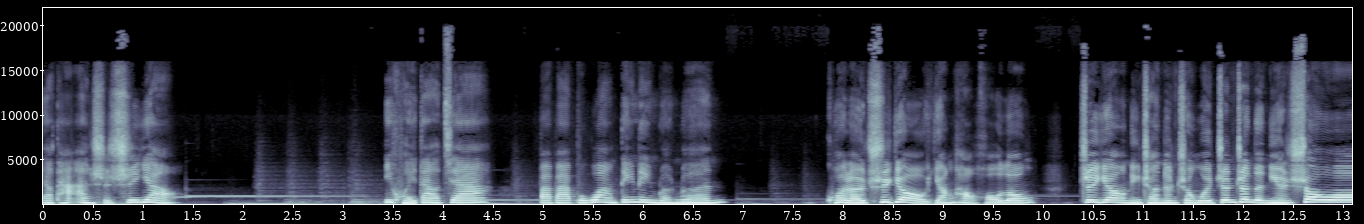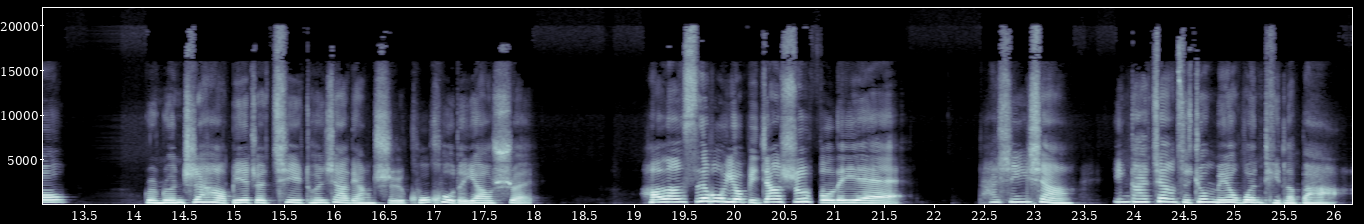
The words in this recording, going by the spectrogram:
要他按时吃药。一回到家，爸爸不忘叮咛伦伦：“快来吃药，养好喉咙，这样你才能成为真正的年兽哦。”伦伦只好憋着气吞下两匙苦苦的药水。喉咙似乎又比较舒服了耶，他心想，应该这样子就没有问题了吧。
